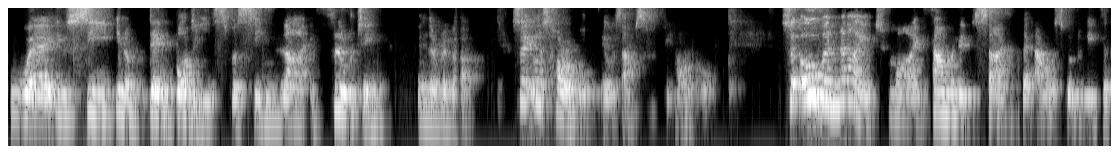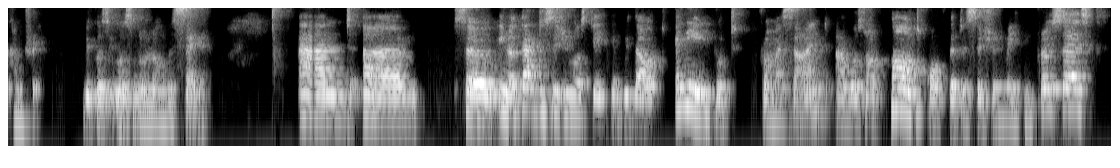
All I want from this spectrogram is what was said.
where you see, you know, dead bodies were seen lying floating in the river. So it was horrible. It was absolutely horrible. So overnight, my family decided that I was going to leave the country because it was no longer safe. And um, so, you know, that decision was taken without any input from my side. I was not part of the decision making process.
